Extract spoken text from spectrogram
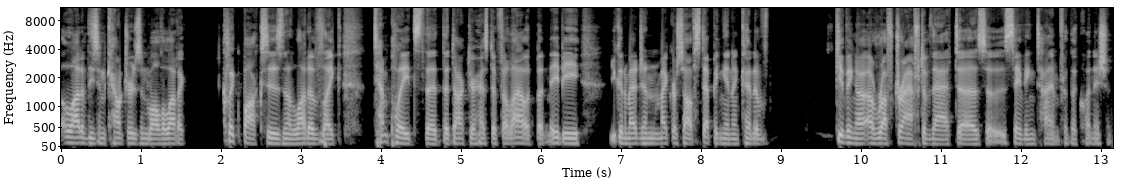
a lot of these encounters involve a lot of click boxes and a lot of like templates that the doctor has to fill out. But maybe you can imagine Microsoft stepping in and kind of giving a, a rough draft of that, uh, so saving time for the clinician.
